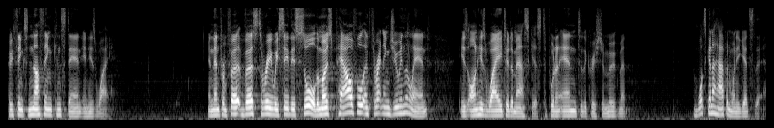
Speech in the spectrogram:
who thinks nothing can stand in his way. And then from verse 3, we see this Saul, the most powerful and threatening Jew in the land, is on his way to Damascus to put an end to the Christian movement. And what's going to happen when he gets there?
